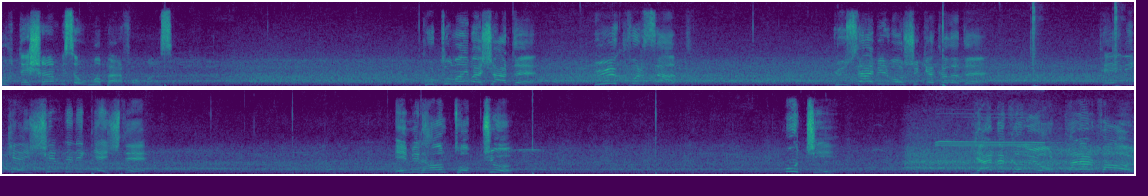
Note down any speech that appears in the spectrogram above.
Muhteşem bir savunma performansı. Kurtulmayı başardı. Büyük fırsat. Güzel bir boşluk yakaladı. Tehlike şimdilik geçti. Emirhan Topçu. Mucci. Yerde kalıyor. Karar faul.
